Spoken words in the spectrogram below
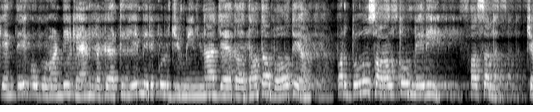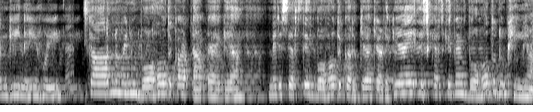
ਕਹਿੰਦੇ, ਉਹ ਗਵਾਂਢੀ ਕਹਿਣ ਲੱਗਾ, ਧੀਏ, ਮੇਰੇ ਕੋਲ ਜ਼ਮੀਨਾਂ, ਜਾਇਦਾਦਾਂ ਤਾਂ ਬਹੁਤ ਆ, ਪਰ 2 ਸਾਲ ਤੋਂ ਮੇਰੀ ਫਸਲ ਚੰਗੀ ਨਹੀਂ ਹੋਈ। ਇਸ ਕਾਰਨ ਮੈਨੂੰ ਬਹੁਤ ਘਾਟਾ ਪੈ ਗਿਆ। ਮੇਰੇ ਸਿਰ ਤੇ ਬਹੁਤ ਕਰਜ਼ਾ ਚੜ ਗਿਆ ਏ, ਇਸ ਕਰਕੇ ਮੈਂ ਬਹੁਤ ਦੁਖੀ ਆ।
